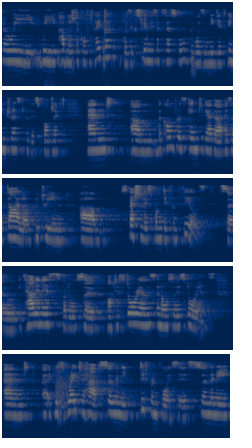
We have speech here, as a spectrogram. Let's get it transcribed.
So we, we published a call for paper, it was extremely successful, there was immediate interest for this project, and um, the conference came together as a dialogue between um, specialists from different fields. So Italianists, but also art historians and also historians. And uh, it was great to have so many different voices, so many,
